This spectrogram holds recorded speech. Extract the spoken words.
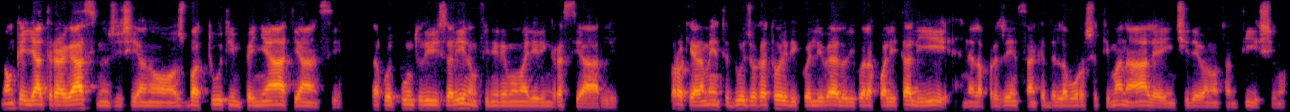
Non che gli altri ragazzi non si siano sbattuti, impegnati, anzi, da quel punto di vista lì non finiremo mai di ringraziarli. Però chiaramente due giocatori di quel livello, di quella qualità lì, nella presenza anche del lavoro settimanale, incidevano tantissimo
